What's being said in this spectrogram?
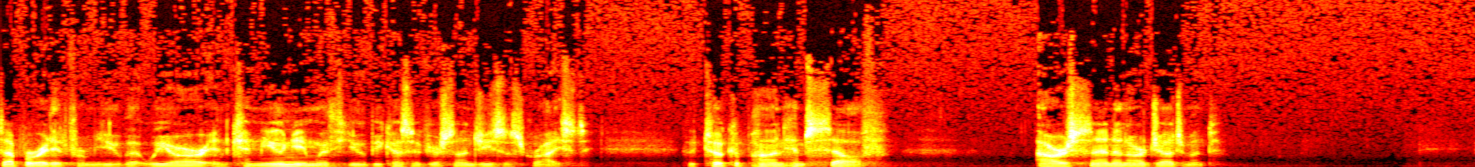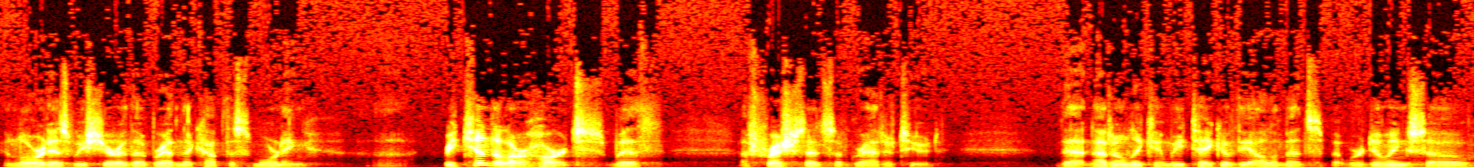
separated from you, but we are in communion with you because of your Son, Jesus Christ, who took upon himself our sin and our judgment. And Lord, as we share the bread and the cup this morning, uh, rekindle our hearts with a fresh sense of gratitude that not only can we take of the elements, but we're doing so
